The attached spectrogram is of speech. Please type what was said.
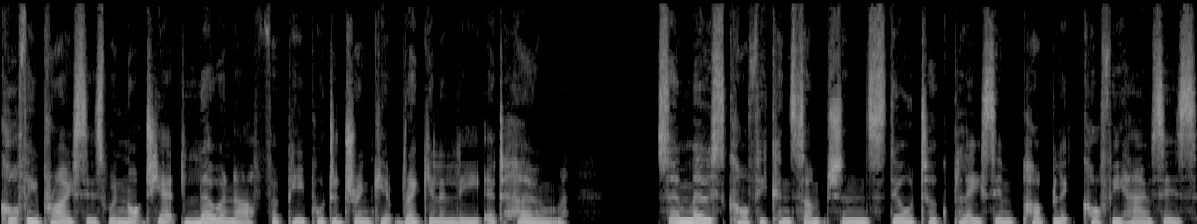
coffee prices were not yet low enough for people to drink it regularly at home, so most coffee consumption still took place in public coffee houses,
